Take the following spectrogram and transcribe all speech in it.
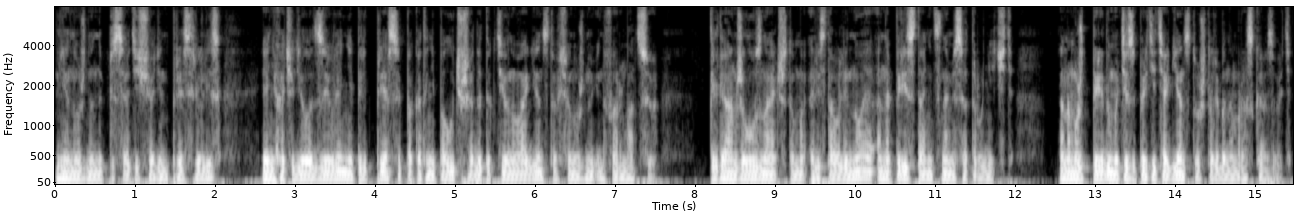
Мне нужно написать еще один пресс-релиз Я не хочу делать заявление перед прессой, пока ты не получишь от детективного агентства всю нужную информацию. Когда Анжела узнает, что мы арестовали Ноя, она перестанет с нами сотрудничать. Она может передумать и запретить агентству что-либо нам рассказывать.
